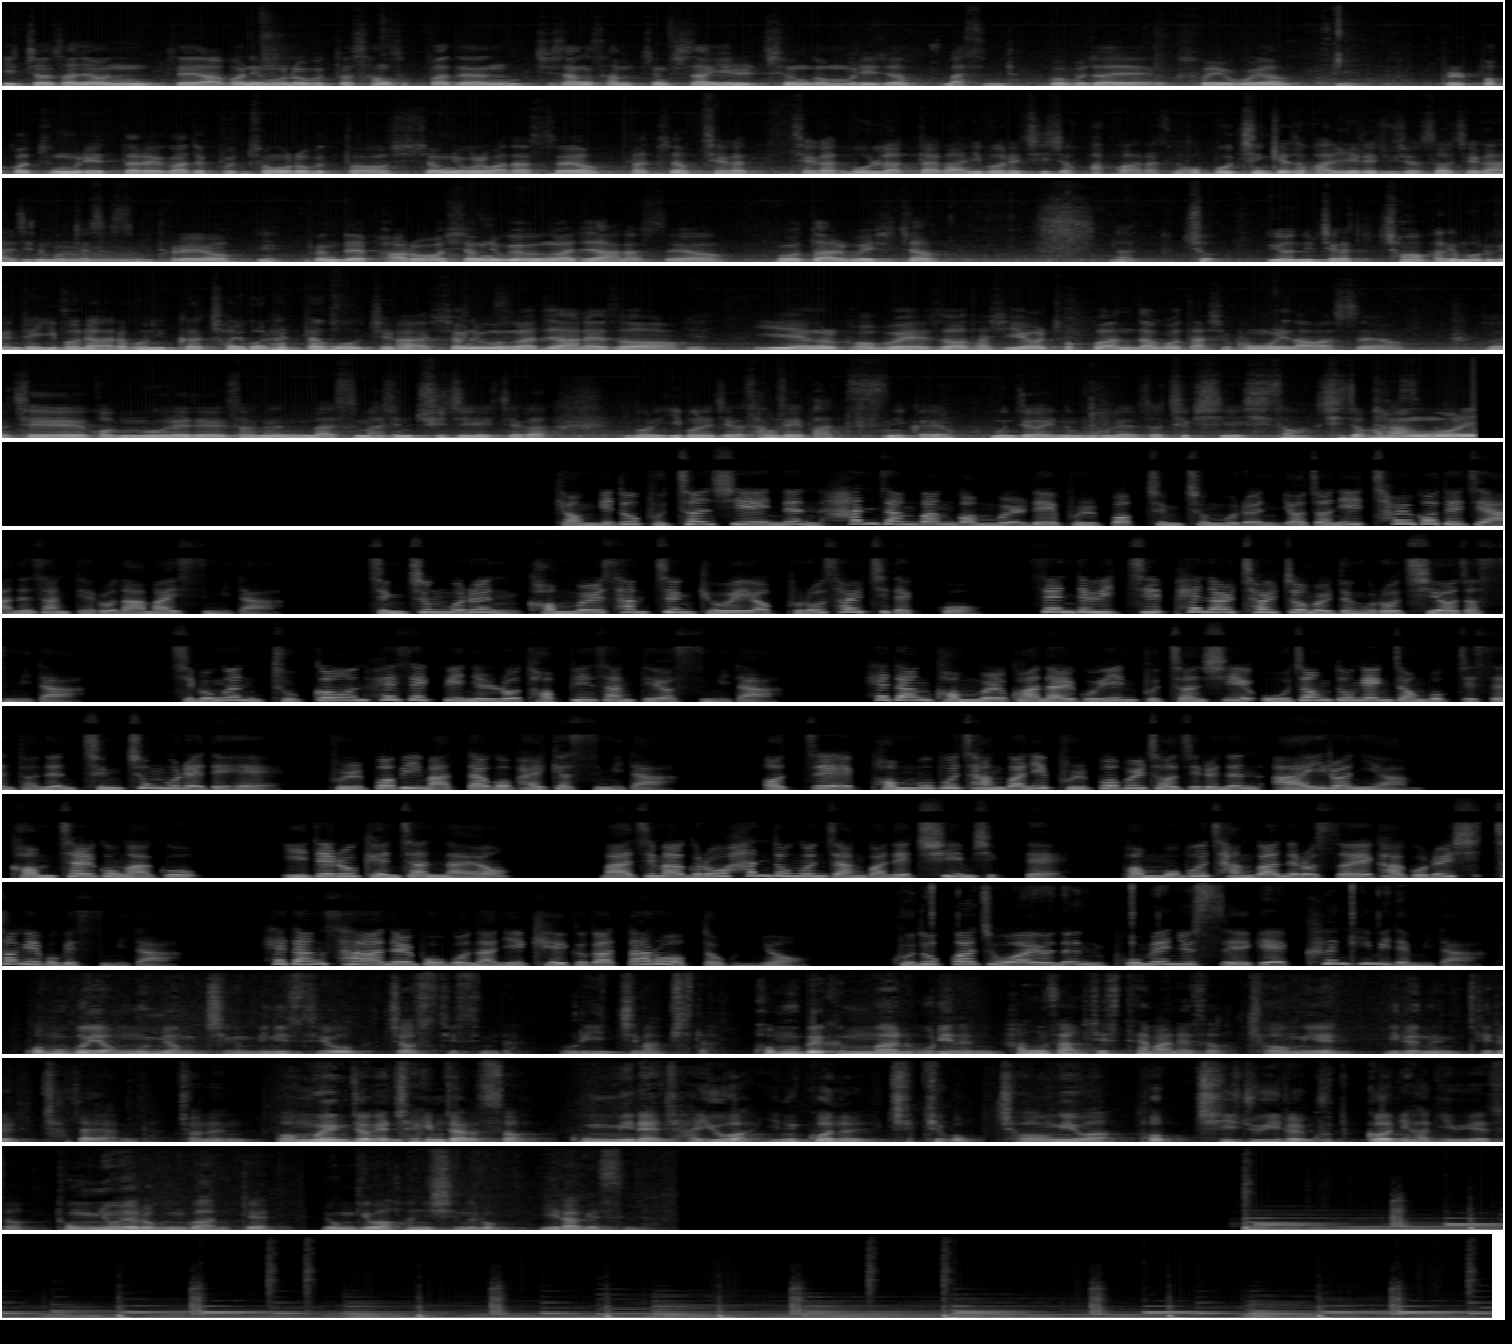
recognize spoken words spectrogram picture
2004년 제 아버님으로부터 상속받은 지상 3층, 지상 1층 건물이죠. 맞습니다. 후보자의 소유고요. 예. 불법 건축물이 있다래 가지고 구청으로부터 시정 요구를 받았어요. 맞죠? 제가 제가 몰랐다가 이번에 지적 받고 알았습니다. 어, 모친께서 관리를 해주셔서 제가 알지는 못했었습니다. 음, 그래요? 예. 그런데 바로 시정 요구에 응하지 않았어요. 그것도 알고 계시죠? 아, 저 의원님 제가 정확하게 모르겠는데 이번에 알아보니까 철거를 했다고 제가 아, 시정 요구 들었습니다. 응하지 않아서 예. 이행을 거부해서 다시 이행을 촉구한다고 다시 공문이 나왔어요. 어, 제 건물에 대해서는 말씀하신 취지 제가 이번에 이번에 제가 상세히 봤으니까요. 문제가 있는 부분에 대해서 즉시 시정 시정하겠습니다. 경기도 부천시에 있는 한 장관 건물 내 불법 증축물은 여전히 철거되지 않은 상태로 남아 있습니다. 증축물은 건물 3층 교회 옆으로 설치됐고 샌드위치 패널 철조물 등으로 지어졌습니다. 지붕은 두꺼운 회색 비닐로 덮인 상태였습니다. 해당 건물 관할구인 부천시 오정동행정복지센터는 증축물에 대해 불법이 맞다고 밝혔습니다. 어째 법무부 장관이 불법을 저지르는 아이러니함. 검찰공화국 이대로 괜찮나요? 마지막으로 한동훈 장관의 취임식 때 법무부 장관으로서의 각오를 시청해 보겠습니다. 해당 사안을 보고 나니 개그가 따로 없더군요. 구독과 좋아요는 봄의 뉴스에게 큰 힘이 됩니다. 법무부의 영문 명칭은 미니스트리 오브 저스티스입니다. 우리 잊지 맙시다. 법무부에 근무한 우리는 항상 시스템 안에서 정의에 이르는 길을 찾아야 합니다. 저는 법무행정의 책임자로서 국민의 자유와 인권을 지키고 정의와 법치주의를 굳건히 하기 위해서 동료 여러분과 함께 용기와 헌신으로 일하겠습니다.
